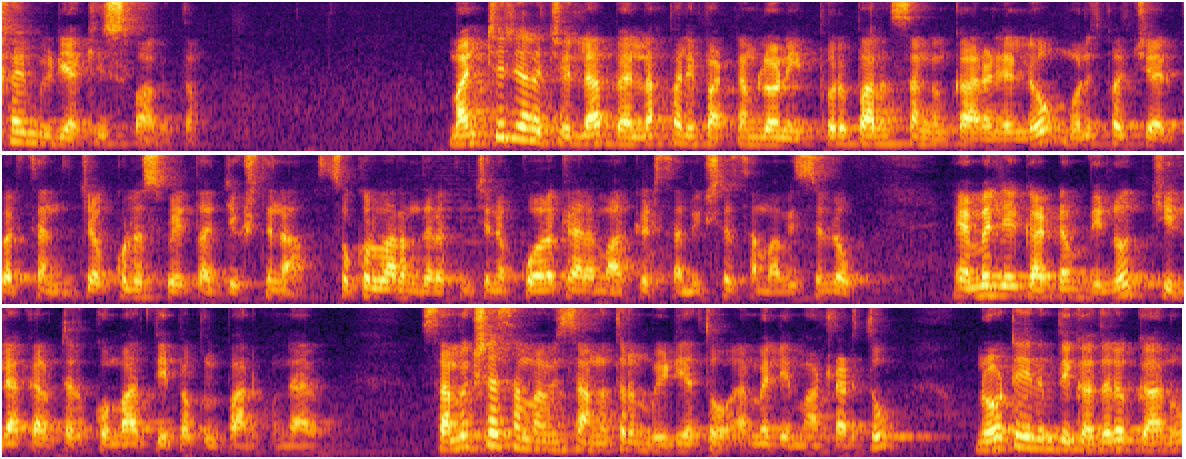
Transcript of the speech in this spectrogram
ఫైవ్ మీడియాకి స్వాగతం. మంచిర్యాల జిల్లా బెల్లంపల్లి పట్టణంలోని పురపాలక సంఘం కార్యాలయంలో మున్సిపల్ చైర్పర్సన్ జక్కుల శ్వేత అధ్యక్షతన శుక్రవారం నిర్వహించిన కూరగాయల మార్కెట్ సమీక్ష సమావేశంలో ఎమ్మెల్యే గడ్డం వినోద్ జిల్లా కలెక్టర్ కుమార్ దీపకులు పాల్గొన్నారు. సమీక్ష సమావేశం అనంతరం మీడియాతో ఎమ్మెల్యే మాట్లాడుతూ నూట ఎనిమిది గదులకు గాను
